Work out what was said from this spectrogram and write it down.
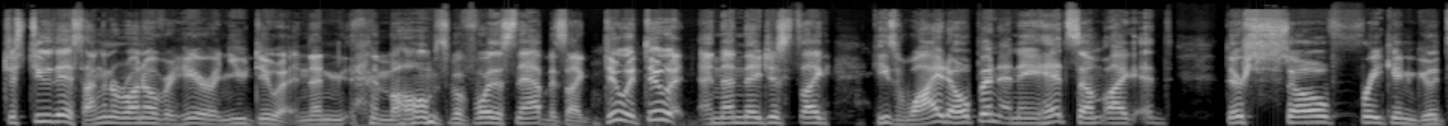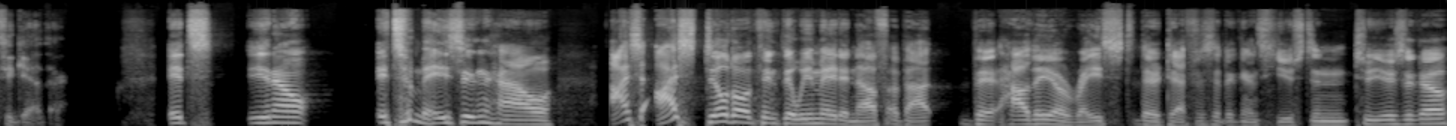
just do this. I'm going to run over here and you do it. And then Mahomes before the snap is like, do it, do it. And then they just like, he's wide open and they hit some like, they're so freaking good together. It's, you know, it's amazing how I, I still don't think that we made enough about the, how they erased their deficit against Houston two years ago.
